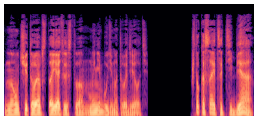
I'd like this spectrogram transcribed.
Но, учитывая обстоятельства, мы не будем этого делать. Что касается тебя,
